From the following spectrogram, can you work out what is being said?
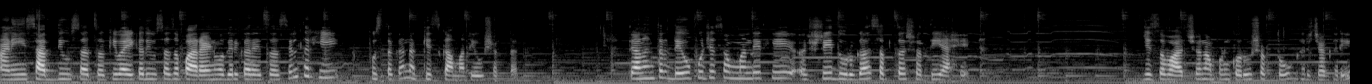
आणि सात दिवसाचं किंवा एका दिवसाचं पारायण वगैरे करायचं असेल तर ही पुस्तकं नक्कीच कामात येऊ शकतात. त्यानंतर देवपूजेसंबंधित ही श्री दुर्गा सप्तशती आहे जिचं वाचन आपण करू शकतो घरच्या घरी.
